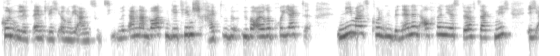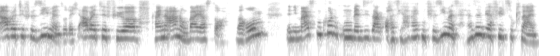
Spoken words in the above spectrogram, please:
Kunden letztendlich irgendwie anzuziehen. Mit anderen Worten, geht hin, schreibt über, eure Projekte. Niemals Kunden benennen, auch wenn ihr es dürft, sagt nicht, ich arbeite für Siemens oder ich arbeite für, keine Ahnung, Bayersdorf. Warum? Denn die meisten Kunden, wenn sie sagen, oh, sie arbeiten für Siemens, dann sind wir viel zu klein.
